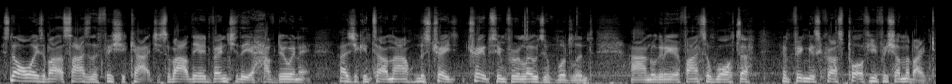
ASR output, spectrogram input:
it's not always about the size of the fish you catch, it's about the adventure that you have doing it. As you can tell now, I'm just tra traipsing through loads of woodland and we're going to go find some water and fingers crossed put a few fish on the bank.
